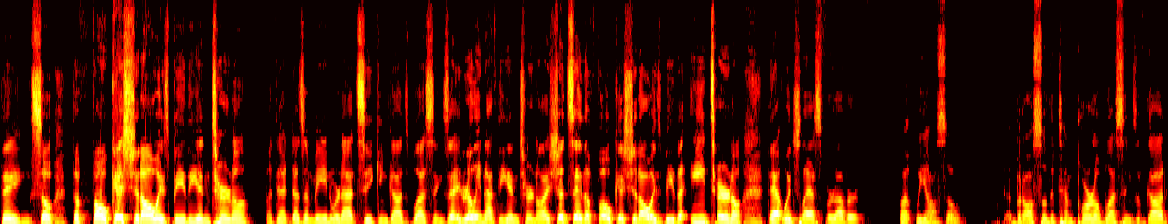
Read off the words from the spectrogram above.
things. So the focus should always be the internal, but that doesn't mean we're not seeking God's blessings. It really not the internal. I should say the focus should always be the eternal, that which lasts forever. But we also but also the temporal blessings of God,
